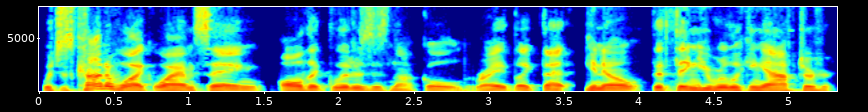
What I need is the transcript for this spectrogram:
which is kind of like why I'm saying all that glitters is not gold, right? Like that, you know, the thing you were looking after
